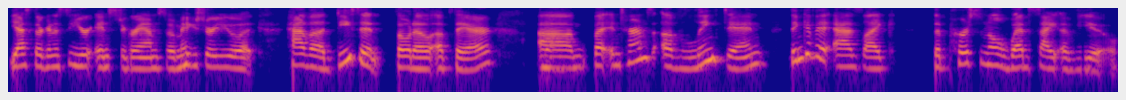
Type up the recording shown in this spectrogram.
yes, they're going to see your Instagram, so make sure you have a decent photo up there. Yeah. Um, but in terms of LinkedIn, think of it as like the personal website of you.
